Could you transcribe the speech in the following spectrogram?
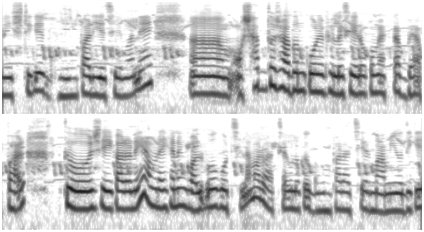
মিষ্টিকে ঘুম পাড়িয়েছে মানে অসাধ্য সাধন করে ফেলেছে, এরকম একটা ব্যাপার। তো সেই কারণেই আমরা এখানে গল্পও করছিলাম আর বাচ্চাগুলোকে ঘুম পাড়াচ্ছি। আর মামি ওদিকে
